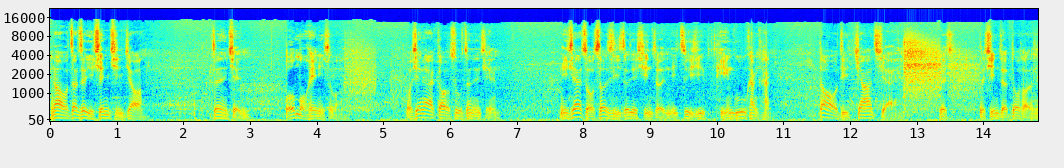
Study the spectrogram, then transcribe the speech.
那我在这里先请教曾仁乾，我抹黑你什么？我现在告诉曾仁乾，你现在所涉及这些行者，你自己去评估看看，到底加起来的的行者多少年？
